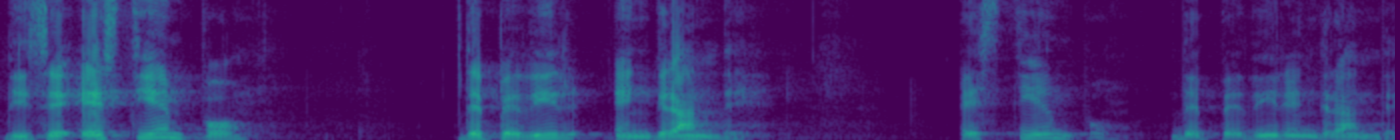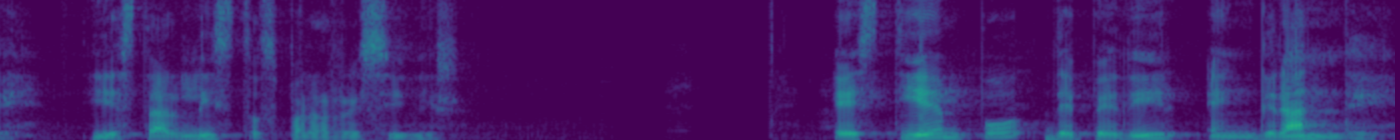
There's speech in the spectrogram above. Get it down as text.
Dice, es tiempo de pedir en grande. Es tiempo de pedir en grande y estar listos para recibir. Es tiempo de pedir en grande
